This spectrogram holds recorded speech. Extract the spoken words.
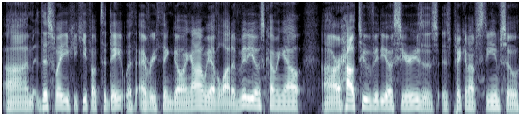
Um, this way, you can keep up to date with everything going on. We have a lot of videos coming out. Uh, our how to video series is, is picking up steam. So,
